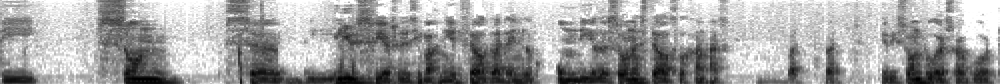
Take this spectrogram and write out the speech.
die son se die heliosfeer, so dis die magneetveld wat eintlik om die hele sonnestelsel gaan as wat wat deur die son veroorsaak word,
